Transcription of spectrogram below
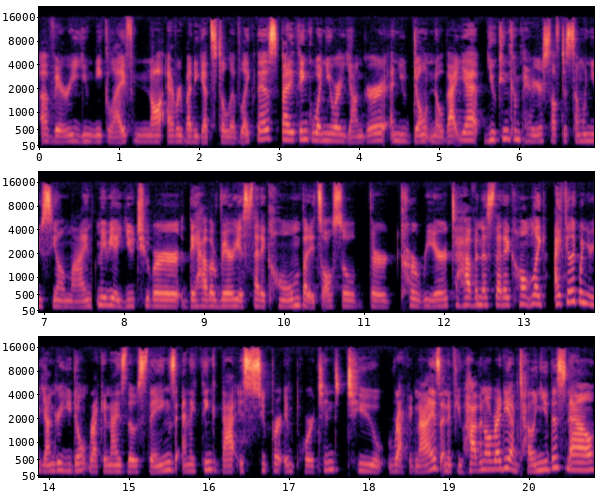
a very unique life. Not everybody gets to live like this. But I think when you are younger and you don't know that yet, you can compare yourself to someone you see online. Maybe a YouTuber, they have a very aesthetic home, but it's also their career to have an aesthetic home. Like, I feel like when you're younger, you don't recognize those things. And I think that is super important to recognize. And if you haven't already, I'm telling you this now,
